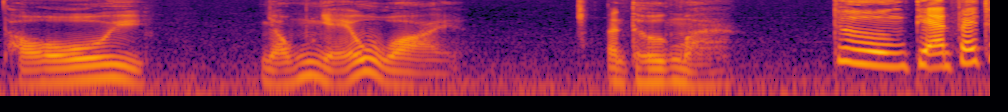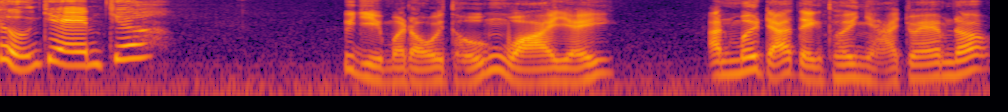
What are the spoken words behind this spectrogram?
Thôi Nhõng nhẽo hoài. Anh thương mà. Thường thì anh phải thưởng cho em chứ. Cái gì mà đòi thưởng hoài vậy? Anh mới trả tiền thuê nhà cho em đó.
